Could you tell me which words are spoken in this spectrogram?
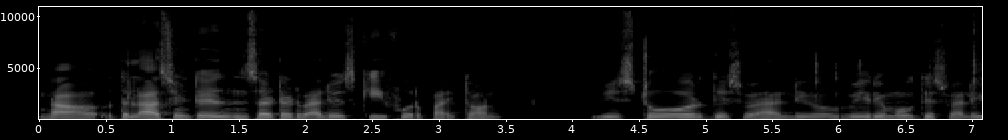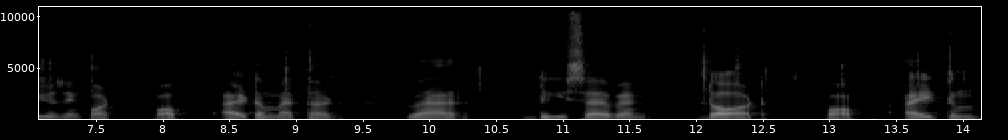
Now the last inserted value is key for Python. We store this value, we remove this value using pop, pop item method where D7 dot pop item.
